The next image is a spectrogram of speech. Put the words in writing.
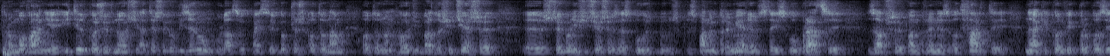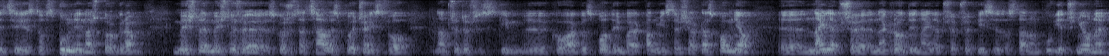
promowanie i tylko żywności, a też tego wizerunku lasów państwowych, bo przecież o to nam, o to nam chodzi. Bardzo się cieszę, e, szczególnie się cieszę ze współ, z, z panem premierem, z tej współpracy. Zawsze pan premier jest otwarty na jakiekolwiek propozycje, jest to wspólny nasz program. Myślę, myślę, że skorzysta całe społeczeństwo, no a przede wszystkim e, koła gospodyń, bo jak pan minister Siarka wspomniał, E, Najlepsze nagrody, najlepsze przepisy zostaną uwiecznione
